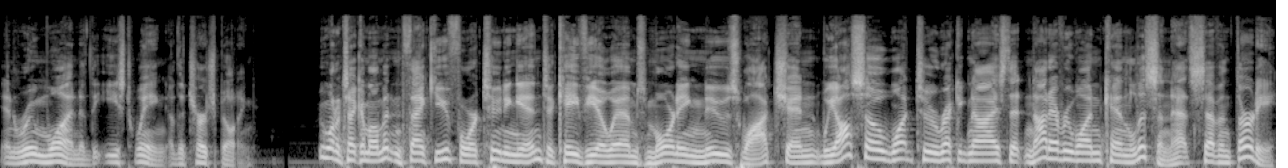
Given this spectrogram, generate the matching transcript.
in room 1 of the east wing of the church building. We want to take a moment and thank you for tuning in to KVOM's Morning News Watch, and we also want to recognize that not everyone can listen at 7:30.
